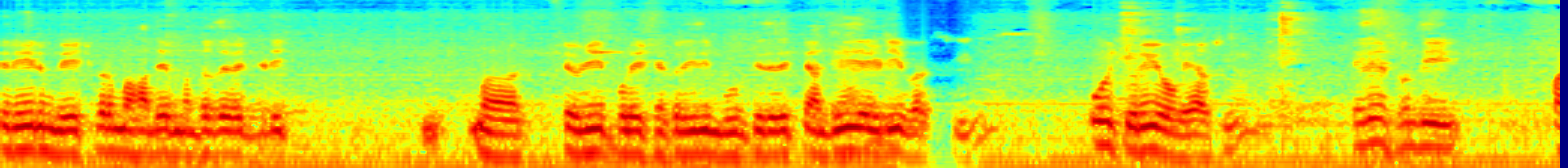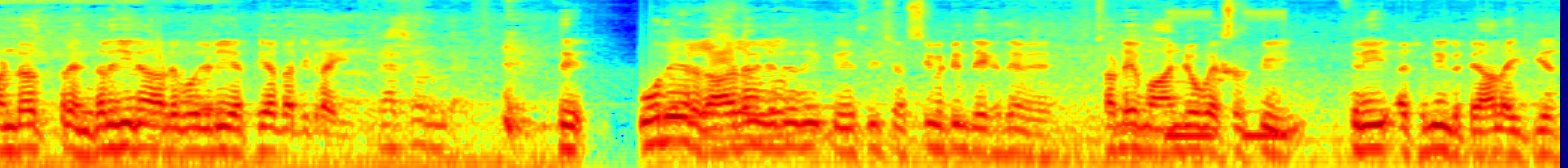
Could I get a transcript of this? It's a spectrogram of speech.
ਸ੍ਰੀ ਰਮੇਸ਼ਵਰ ਮਹਾਦੇਵ ਮੰਦਿਰ ਦੇ ਵਿੱਚ ਜਿਹੜੀ ਸ਼ਿਵਜੀ ਪੁਲੇ ਸ਼ੰਕਰ ਜੀ ਦੀ ਮੂਰਤੀ ਦੇ ਵਿੱਚ ਚਾਂਦੀ ਦੀ ਜਿਹੜੀ ਵਰਕ ਸੀ ਉਹ ਚੋਰੀ ਹੋ ਗਿਆ ਸੀ। ਇਹਦੇ ਸੰਬੰਧੀ ਪੰਡਤ ਧਰਿੰਦਰ ਜੀ ਨੇ ਸਾਡੇ ਕੋਲ ਜਿਹੜੀ ਐਫ ਆਈ ਆਰ ਦਰਜ ਕਰਾਈ ਤੇ ਉਹਦੇ ਰਿਗਾਰਡਿੰਗ ਜਦੋਂ ਉਹਦੀ ਕੇਸ ਦੀ ਸੈਂਸਿਟੀਵਿਟੀ ਦੇਖਦੇ ਹੋਏ ਸਾਡੇ ਮਾਨਯੋਗ ਐਸਐਸਪੀ ਸ੍ਰੀ ਅਸ਼ਵਨੀ ਗਟਿਆਲ ਆਈਪੀਐਸ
